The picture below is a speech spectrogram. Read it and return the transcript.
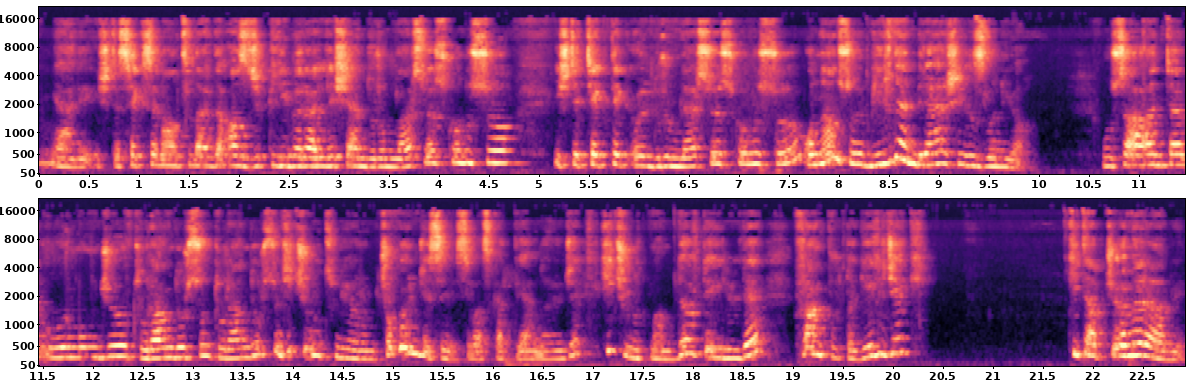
Yani işte 86'larda azıcık liberalleşen durumlar söz konusu. İşte tek tek öldürümler söz konusu. Ondan sonra birdenbire her şey hızlanıyor. Musa Anter, Uğur Mumcu, Turan Dursun, Turan Dursun hiç unutmuyorum. Çok öncesi Sivas katliamından önce hiç unutmam. 4 Eylül'de Frankfurt'a gelecek. Kitapçı Ömer abi,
